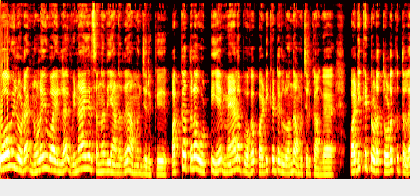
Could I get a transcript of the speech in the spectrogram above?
கோவிலோட நுழைவாயிலில் விநாயகர் சன்னதியானது அமைஞ்சிருக்கு. பக்கத்தில் ஒட்டிய மேலே போக படிக்கட்டுகள் வந்து அமைச்சிருக்காங்க. படிக்கட்டோட தொடக்கத்தில்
